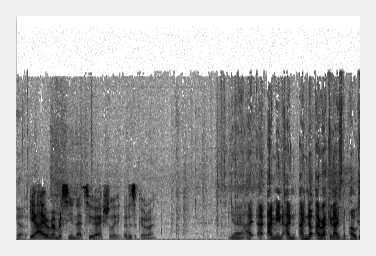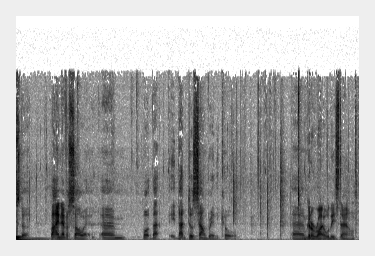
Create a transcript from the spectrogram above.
Yeah. Yeah, I remember seeing that too. Actually, that is a good one. Yeah, I, I, I mean, I, I know, I recognize the poster, but I never saw it. Um, but that, that does sound really cool. Um, I'm gonna write all these down.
